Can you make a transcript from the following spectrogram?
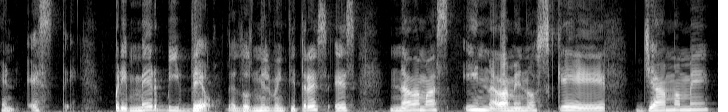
en este primer video del 2023 es nada más y nada menos que Llámame,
